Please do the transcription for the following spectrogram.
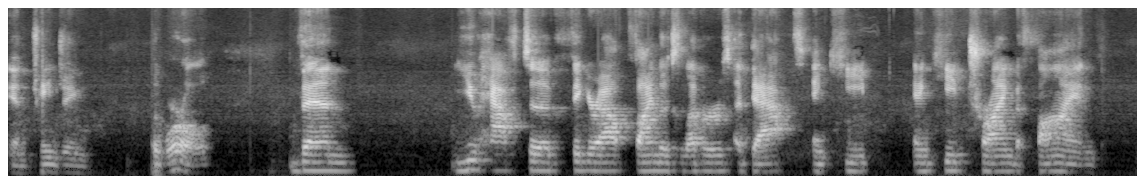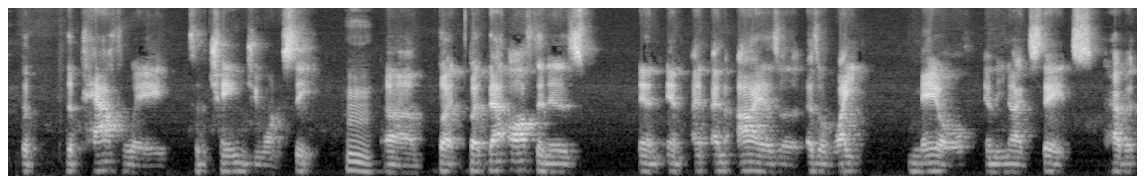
and changing the world, then you have to figure out, find those levers, adapt, and keep and keep trying to find the the pathway to the change you want to see. Hmm. Uh, but but that often is, and and and I as a as a white male in the United States have it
